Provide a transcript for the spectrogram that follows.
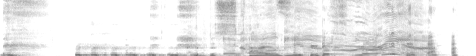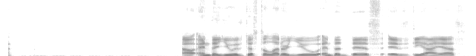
In all Disguise you. caps, Maria. Oh, and the U is just the letter U, and the this is D-I-S.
